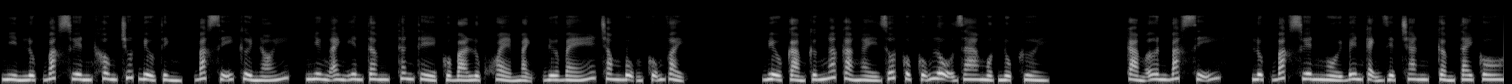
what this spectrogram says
Nhìn Lục Bắc Xuyên không chút biểu tình, bác sĩ cười nói, nhưng anh yên tâm, thân thể của bà Lục khỏe mạnh, đứa bé trong bụng cũng vậy. Biểu cảm cứng ngắc cả ngày rốt cục cũng lộ ra một nụ cười. Cảm ơn bác sĩ, Lục Bắc Xuyên ngồi bên cạnh Diệp Trăn, cầm tay cô,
